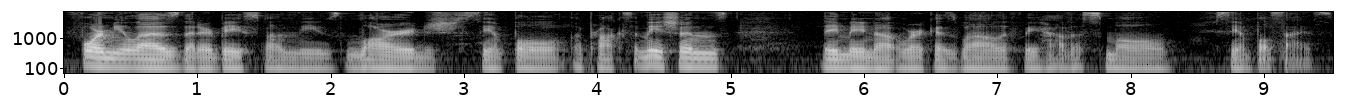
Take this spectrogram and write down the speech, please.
formulas that are based on these large sample approximations. They may not work as well if we have a small sample size.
